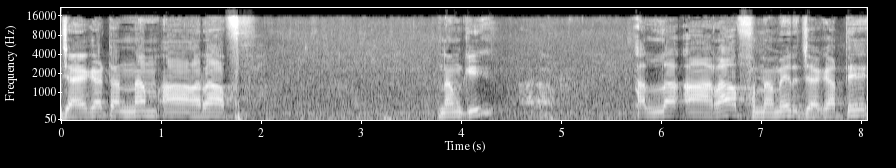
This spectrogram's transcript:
জায়গাটার নাম আরাফ। নাম কি? আল্লাহ আরাফ নামের জায়গাতে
